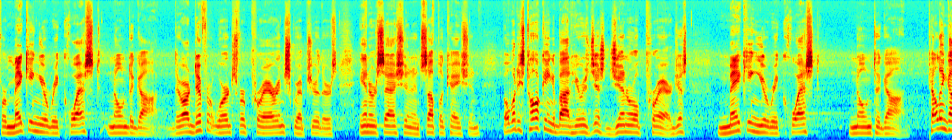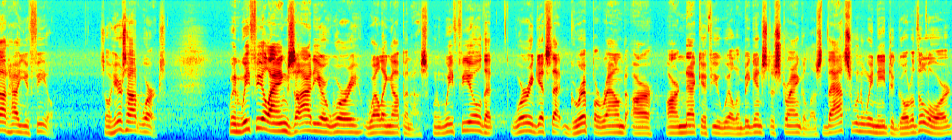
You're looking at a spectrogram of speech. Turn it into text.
for making your request known to God. There are different words for prayer in Scripture, there's intercession and supplication. But what he's talking about here is just general prayer, just making your request known to God, telling God how you feel. So here's how it works When we feel anxiety or worry welling up in us, when we feel that worry gets that grip around our, our neck, if you will, and begins to strangle us, that's when we need to go to the Lord,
